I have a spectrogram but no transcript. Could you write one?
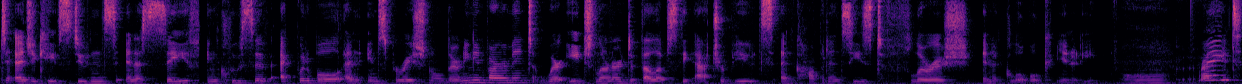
To educate students in a safe, inclusive, equitable, and inspirational learning environment where each learner develops the attributes and competencies to flourish in a global community. oh, good. Right?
